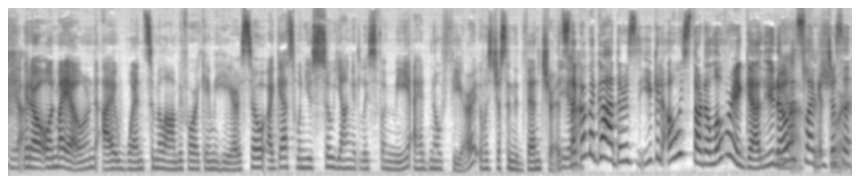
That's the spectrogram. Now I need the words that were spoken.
yeah. you know, on my own. I went to Milan before I came here. So I guess when you're so young, at least for me, I had no fear. It was just an adventure. It's yeah. like, oh my God, there's, you can always start all over again, you know? Yeah, it's like just sure. a,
